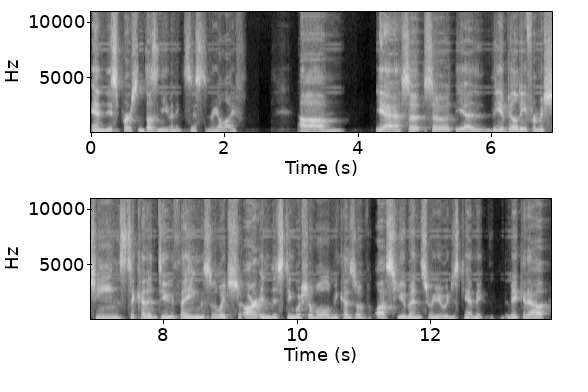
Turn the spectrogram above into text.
And this person doesn't even exist in real life. Um, yeah. So, so yeah, the ability for machines to kind of do things which are indistinguishable because of us humans, we just can't make, make it out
